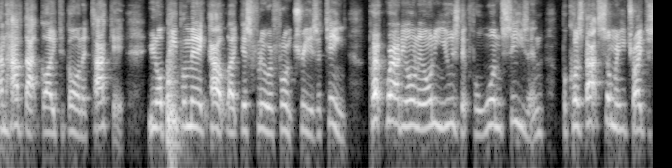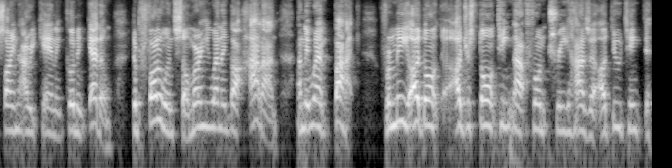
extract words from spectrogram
and have that guy to go and attack it. You know, people make out like this fluid front three is a team. Pep Guardiola only used it for one season because that summer he tried to sign Harry Kane and couldn't get him. The following summer he went and got Haaland and they went back. For me, I don't I just don't think that front tree has it. I do think that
